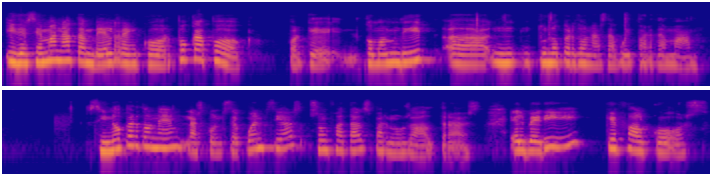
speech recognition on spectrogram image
I deixem anar també el rencor, a poc a poc, perquè, com hem dit, eh, tu no perdones d'avui per demà si no perdonem, les conseqüències són fatals per nosaltres. El verí, què fa el cos?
